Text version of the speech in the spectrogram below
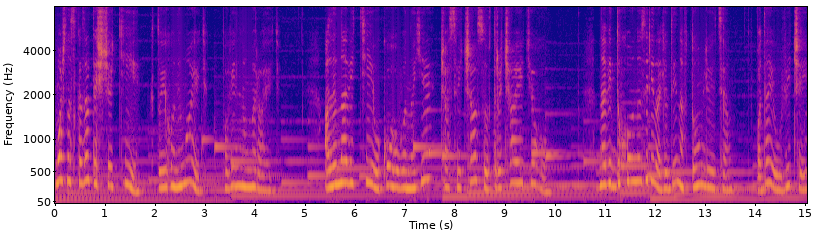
Можна сказати, що ті, хто його не мають, повільно вмирають. Але навіть ті, у кого воно є, час від часу втрачають його. Навіть духовно зріла людина втомлюється, впадає у відчай,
